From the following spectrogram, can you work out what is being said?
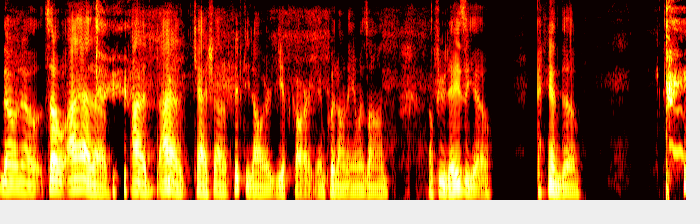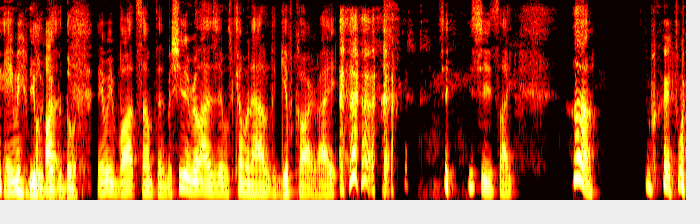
No, no. So I had a I had I had cash out a fifty dollar gift card and put on Amazon a few days ago, and um, Amy He looked bought at the door. Amy bought something, but she didn't realize it was coming out of the gift card. Right? She, she's like, "Huh." Where, where,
